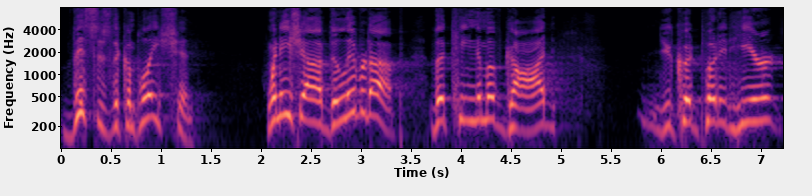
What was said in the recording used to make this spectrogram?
This is the completion. When he shall have delivered up the kingdom of God, you could put it here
